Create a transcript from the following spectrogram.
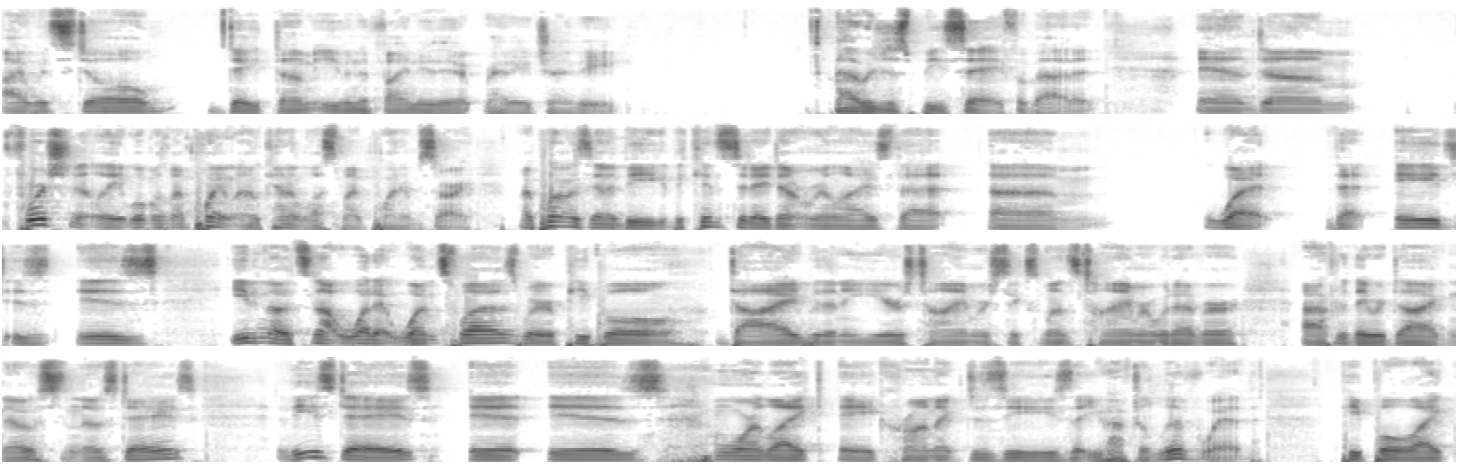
I would still date them even if I knew they had HIV. I would just be safe about it. And um, fortunately, what was my point? I kind of lost my point. I'm sorry. My point was going to be the kids today don't realize that um, what that AIDS is is even though it's not what it once was, where people died within a year's time or six months' time or whatever after they were diagnosed in those days. These days, it is more like a chronic disease that you have to live with people like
